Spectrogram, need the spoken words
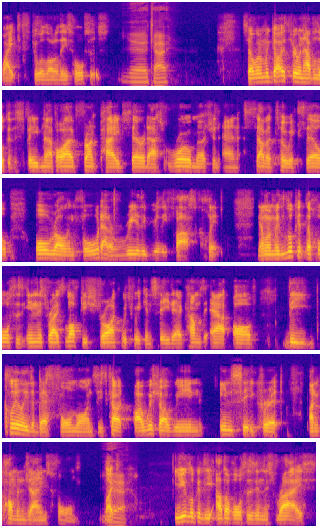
weight to a lot of these horses. Yeah, okay. So when we go through and have a look at the speed map, I have front page, Saradash, Royal Merchant, and Savatu Excel all rolling forward at a really, really fast clip. Now, when we look at the horses in this race, Lofty Strike, which we can see there, comes out of the clearly the best form lines. He's got I wish I win in secret, uncommon James form. Like yeah. you look at the other horses in this race,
